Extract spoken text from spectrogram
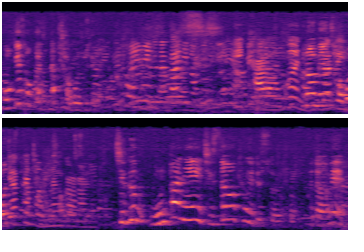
어깨선까지 딱 접어주세요. 이 다음은 그러면 접어줄까요? 이렇게 접는 거라는 거. 지금 몸판이 직사각형이 됐어요. 그 다음에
